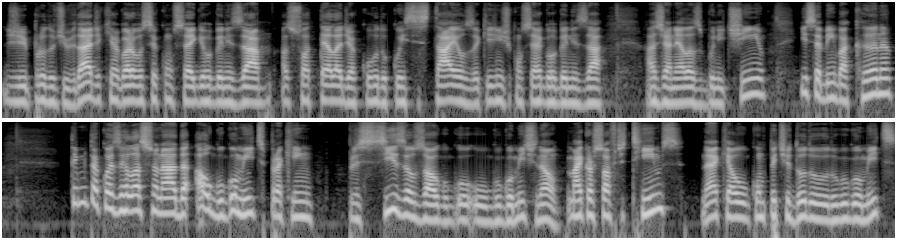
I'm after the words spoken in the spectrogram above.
de produtividade, que agora você consegue organizar a sua tela de acordo com esses tiles aqui, a gente consegue organizar as janelas bonitinho, isso é bem bacana. Tem muita coisa relacionada ao Google Meet, para quem precisa usar o Google, o Google, Meet, não, Microsoft Teams, né, que é o competidor do, do Google Meet.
